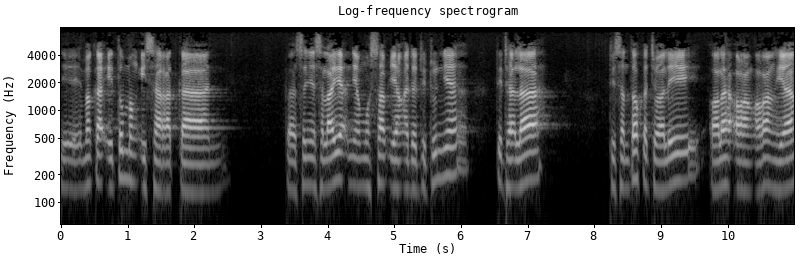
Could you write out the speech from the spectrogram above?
ya, maka itu mengisyaratkan bahasanya selayaknya mushaf yang ada di dunia tidaklah disentuh kecuali oleh orang-orang yang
